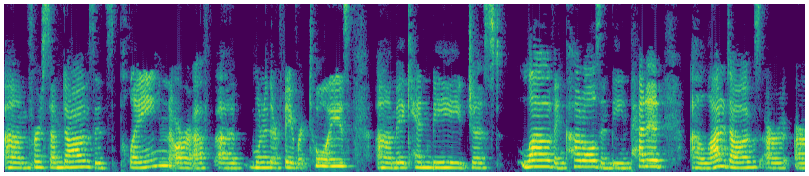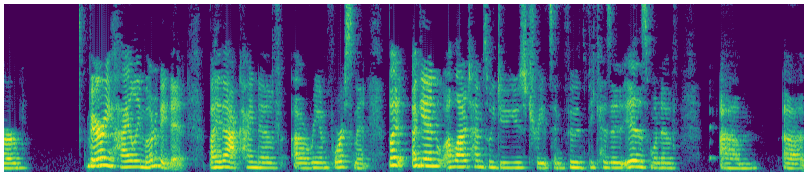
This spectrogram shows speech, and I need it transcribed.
Um, for some dogs, it's playing or a, a, one of their favorite toys. Um, it can be just love and cuddles and being petted. A lot of dogs are, are very highly motivated by that kind of uh, reinforcement. But again, a lot of times we do use treats and foods because it is one of um, uh,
